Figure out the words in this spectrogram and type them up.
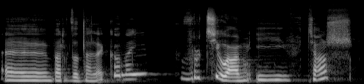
e, bardzo daleko. No i wróciłam i wciąż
